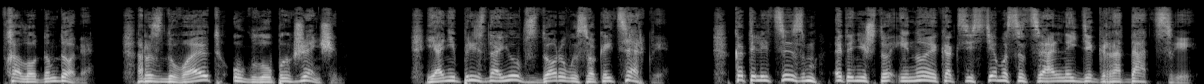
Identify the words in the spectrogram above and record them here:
в холодном доме раздувают у глупых женщин. Я не признаю вздора высокой церкви. Католицизм — это не что иное, как система социальной деградации.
